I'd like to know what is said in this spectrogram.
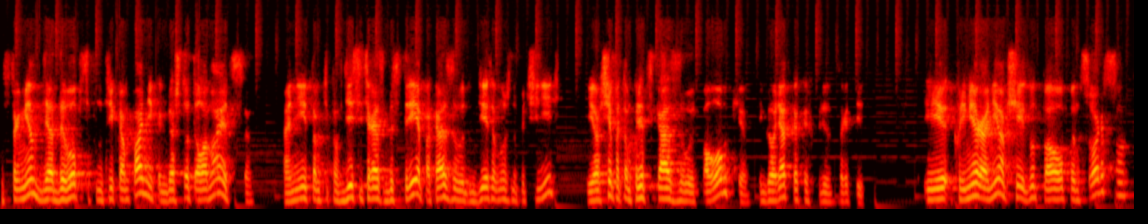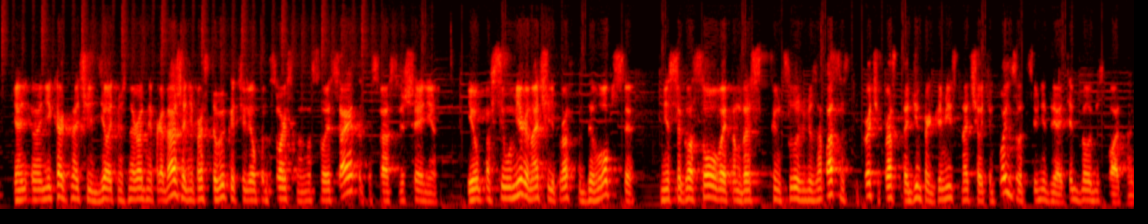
инструмент для девопсов внутри компании, когда что-то ломается, они там типа в 10 раз быстрее показывают, где это нужно починить, и вообще потом предсказывают поломки и говорят, как их предотвратить. И, к примеру, они вообще идут по open source, и они как начали делать международные продажи, они просто выкатили open source на свой сайт, это SaaS-решение, и по всему миру начали просто девопсы, не согласовывая там даже с службой безопасности и прочее, просто один программист начал этим пользоваться и внедрять. Это было бесплатно.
